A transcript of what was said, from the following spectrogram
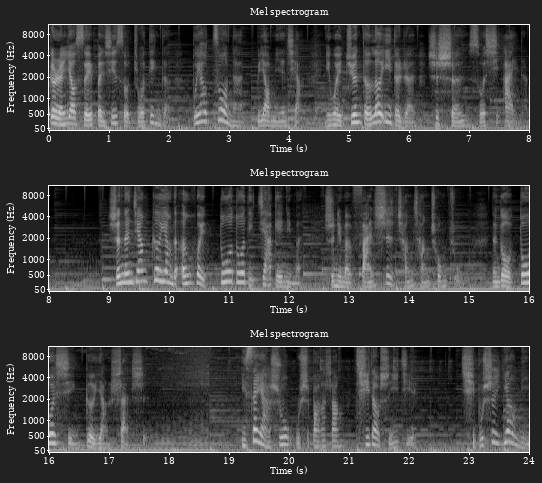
个人要随本心所着定的，不要做难，不要勉强，因为捐得乐意的人是神所喜爱的。神能将各样的恩惠多多地加给你们，使你们凡事常常充足，能够多行各样善事。以赛亚书五十八章七到十一节。岂不是要你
